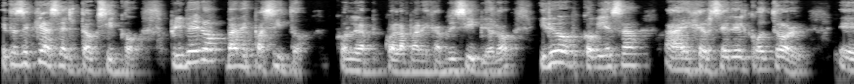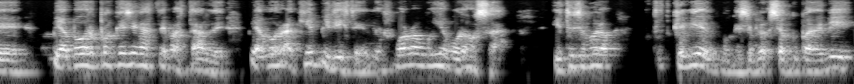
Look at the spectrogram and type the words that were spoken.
Entonces, ¿qué hace el tóxico? Primero va despacito con la, pareja al principio, ¿no? Y luego comienza a ejercer el control. Eh, mi amor, ¿por qué llegaste más tarde? Mi amor, ¿a quién viniste? De forma muy amorosa. Y tú dices, bueno, qué bien, porque se ocupa de mí,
